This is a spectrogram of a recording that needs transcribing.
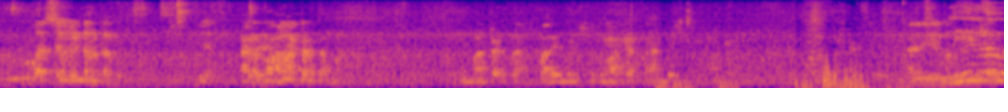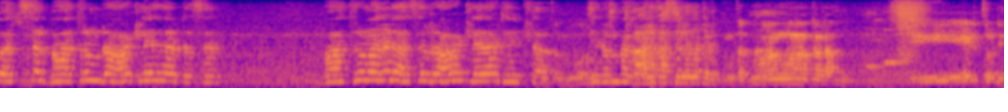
ఫుల్ వర్షం ఎండ అంటారు అక్కడ మాట్లాడతామ్మా మాట్లాడతా. పార్లమెంట్స్ మాట్లాడతా. మాట్లాడతా. అది నీళ్ళు అసలు బాత్రూమ్ రావట్లేదట సార్. బాత్రూమ్ అనేది అసలు రావట్లేదట ఇట్లా. జ్వరం కాళ్ళకి ఇంత ఘోరంగా ఈ ఏడుతోటి.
